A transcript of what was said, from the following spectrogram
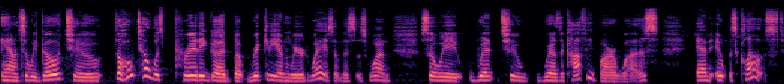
And so we go to the hotel was pretty good, but rickety in weird ways. And this is one. So we went to where the coffee bar was, and it was closed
